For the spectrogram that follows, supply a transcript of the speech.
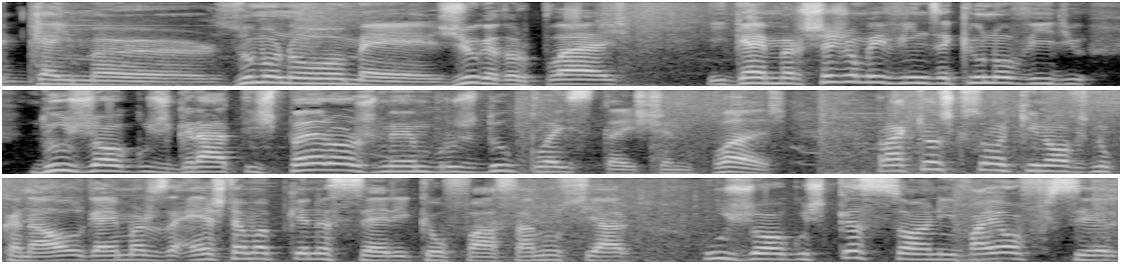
gamers! O meu nome é Jogador Play e gamers sejam bem-vindos aqui a um novo vídeo dos jogos grátis para os membros do PlayStation Plus. Para aqueles que são aqui novos no canal, gamers, esta é uma pequena série que eu faço a anunciar os jogos que a Sony vai oferecer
